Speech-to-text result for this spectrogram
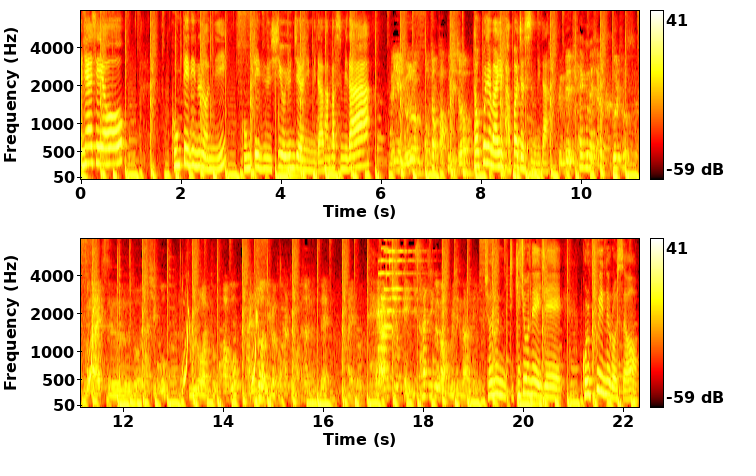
안녕하세요. 공 때리는 언니, 공 때리는 CEO 윤재현입니다. 반갑습니다. 네, 요즘 엄청 바쁘시죠? 덕분에 많이 바빠졌습니다. 근데 최근에 제가 그걸 들었어요. 루나엑스도 하시고 블루원도 하고 반주 언니로도 활동을 하셨는데 아니 뭐 대한체육회 이사직을 맡고 계신다는 얘기. 저는 기존에 이제 골프인으로서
